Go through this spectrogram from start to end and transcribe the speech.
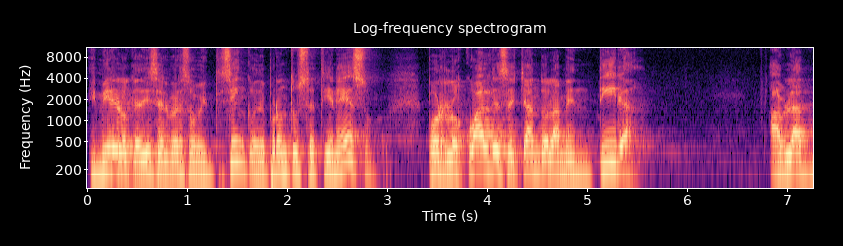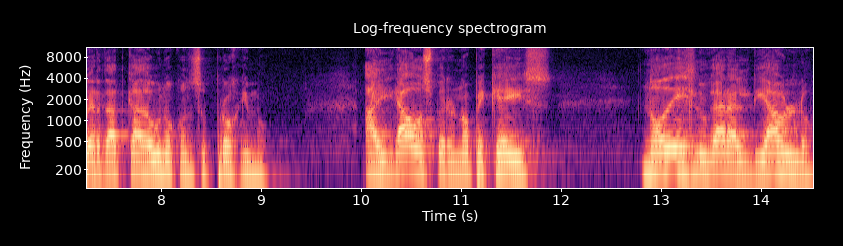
Y mire lo que dice el verso 25, de pronto usted tiene eso por lo cual desechando la mentira, hablad verdad cada uno con su prójimo. Airaos, pero no pequéis. No deis lugar al diablo.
